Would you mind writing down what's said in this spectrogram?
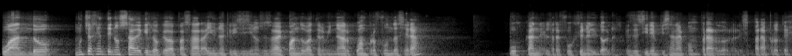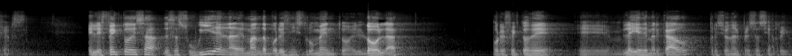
Cuando mucha gente no sabe qué es lo que va a pasar, hay una crisis y no se sabe cuándo va a terminar, cuán profunda será, buscan el refugio en el dólar. Es decir, empiezan a comprar dólares para protegerse. El efecto de esa, de esa subida en la demanda por ese instrumento, el dólar, por efectos de eh, leyes de mercado, presiona el precio hacia arriba.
